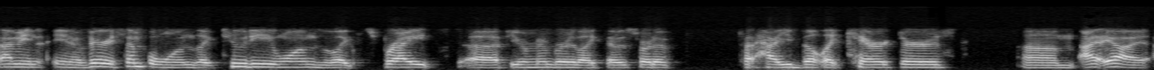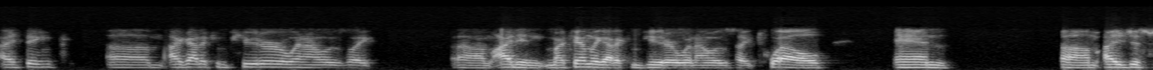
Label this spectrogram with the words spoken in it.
I mean, you know, very simple ones like 2D ones like sprites. Uh, if you remember, like those sort of how you built like characters. Um, I yeah, I think um, I got a computer when I was like um, I didn't. My family got a computer when I was like 12, and um, I just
